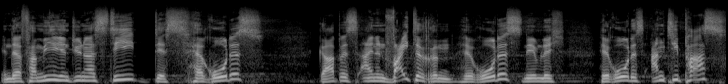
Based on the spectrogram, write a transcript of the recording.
In der Familiendynastie des Herodes gab es einen weiteren Herodes, nämlich Herodes Antipas,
